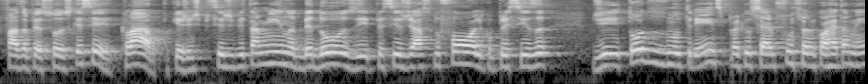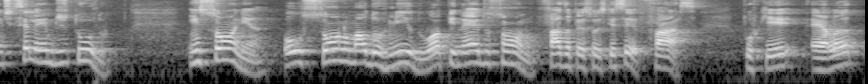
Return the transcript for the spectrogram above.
faz a pessoa esquecer, claro, porque a gente precisa de vitamina B12, precisa de ácido fólico, precisa de todos os nutrientes para que o cérebro funcione corretamente e se lembre de tudo. Insônia ou sono mal dormido, ou apneia do sono, faz a pessoa esquecer? Faz, porque ela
